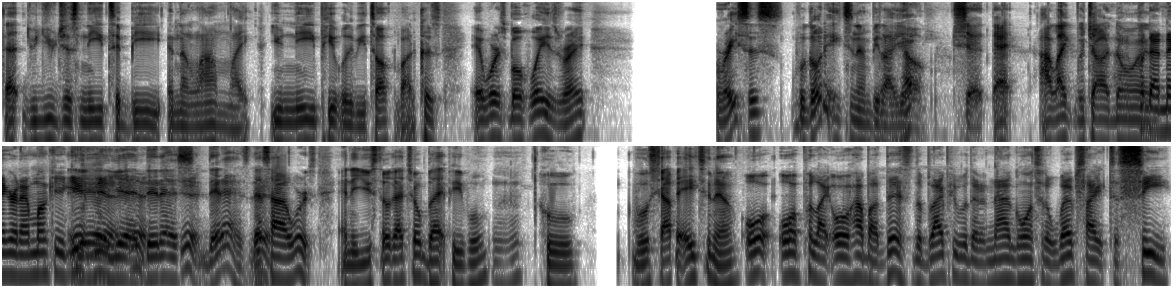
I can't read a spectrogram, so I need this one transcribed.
that you, you just need to be in the limelight. You need people to be talking about it because it works both ways, right? Racists will go to H and M and be like, "Yo, shit, that I like what y'all doing." Put that nigger in that monkey yeah, again. yeah, Yeah, yeah, dead ass, yeah. dead ass. That's Yeah. how it works. And then you still got your black people Mhm. who will shop at H and M. Or, or put like, or how about this? The black people that are now going to the website to see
